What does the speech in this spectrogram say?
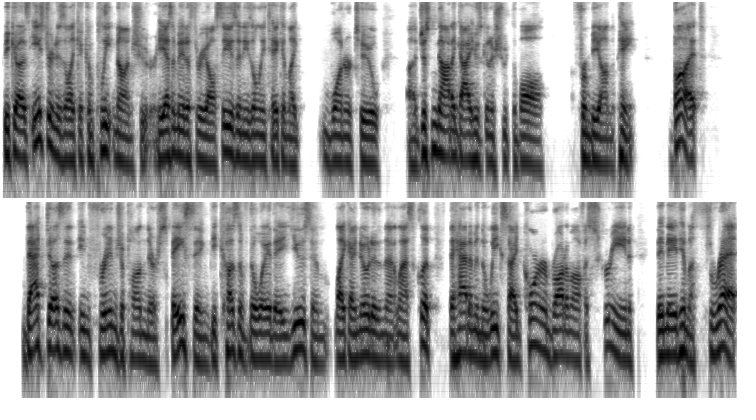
because Eastern is like a complete non-shooter. He hasn't made a three all season. He's only taken like one or two. Uh, just not a guy who's going to shoot the ball from beyond the paint. But that doesn't infringe upon their spacing because of the way they use him. Like I noted in that last clip, they had him in the weak side corner, brought him off a screen. They made him a threat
